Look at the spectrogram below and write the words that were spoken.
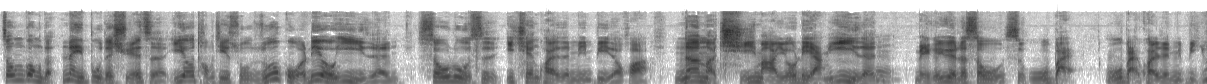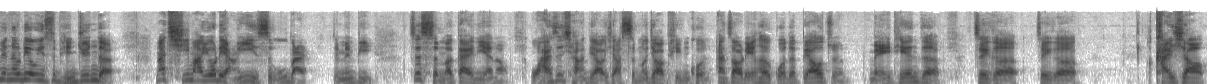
中共的内部的学者也有统计出，如果六亿人收入是一千块人民币的话，那么起码有两亿人每个月的收入是五百五百块人民币，因为那个六亿是平均的，那起码有两亿是五百人民币。这什么概念呢？我还是强调一下，什么叫贫困？按照联合国的标准，每天的这个这个开销，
